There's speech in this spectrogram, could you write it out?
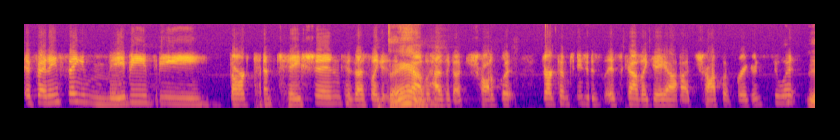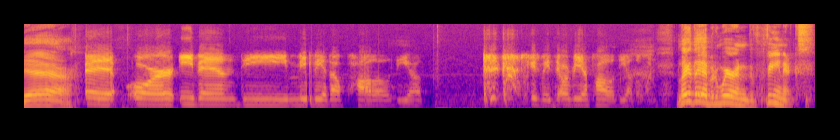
if anything, maybe the Dark Temptation because that's like it Damn. kind of has like a chocolate. Dark Temptation is it's kind of like a uh, chocolate fragrance to it, Yeah. uh, or even the maybe the Apollo, the uh, excuse me, or the Apollo, the other one. Lately, I've been wearing the Phoenix,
